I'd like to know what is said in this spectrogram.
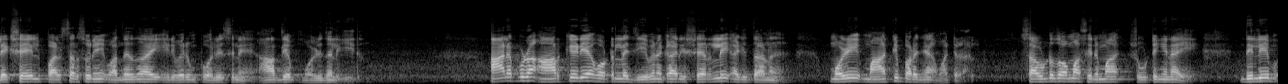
ലക്ഷ്യയിൽ പൾസർ സുനി വന്നിരുന്നതായി ഇരുവരും പോലീസിന് ആദ്യം മൊഴി നൽകിയിരുന്നു. ആലപ്പുഴ ആർക്കേഡിയ ഹോട്ടലിലെ ജീവനക്കാരി ഷെർലി അജിത്താണ് മൊഴി മാറ്റിപ്പറഞ്ഞ മറ്റൊരാൾ. സൗണ്ട് തോമ സിനിമ ഷൂട്ടിങ്ങിനായി ദിലീപ്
